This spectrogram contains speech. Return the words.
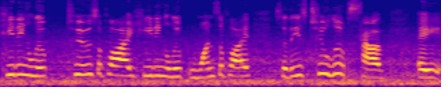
heating loop 2 supply, heating loop 1 supply. So these two loops have a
